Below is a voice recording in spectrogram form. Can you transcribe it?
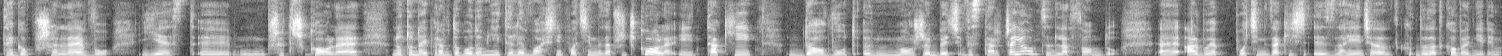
tego przelewu jest y, przedszkole, no to najprawdopodobniej tyle właśnie płacimy za przedszkole i taki dowód może być wystarczający dla sądu. E, albo jak płacimy za jakieś zajęcia dodatkowe, nie wiem,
